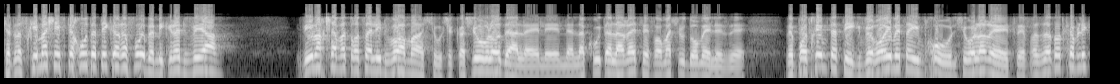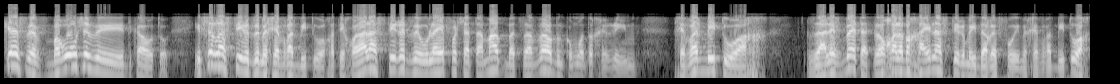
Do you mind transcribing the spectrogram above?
שאת מסכימה שיפתחו את התיק הרפואי במקרה תביעה. ואם עכשיו את רוצה לתבוע משהו שקשור, לא יודע, ללקות על הרצף או משהו דומה לזה, ופותחים את התיק ורואים את האבחון שהוא על הרצף, אז את לא תקבלי כסף, ברור שזה יתקע אותו. אי אפשר להסתיר את זה מחברת ביטוח. את יכולה להסתיר את זה אולי איפה שאת אמרת, בצבא או במקומות אחרים. חברת ביטוח זה א' ב', את לא יכולה בחיים להסתיר מידע רפואי מחברת ביטוח,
